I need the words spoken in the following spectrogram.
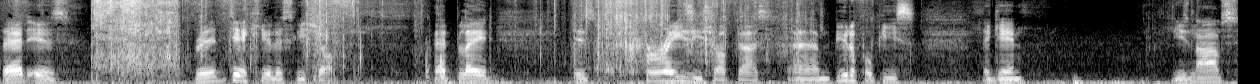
That is ridiculously sharp. That blade is crazy sharp guys. Um, beautiful piece. Again these knobs,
